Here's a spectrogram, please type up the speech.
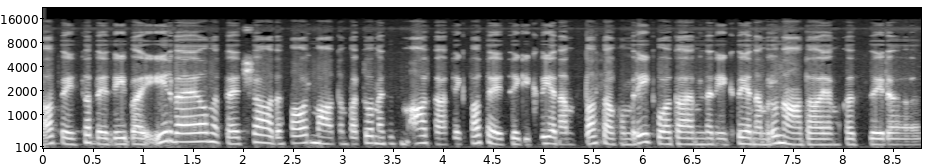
Latvijas sabiedrībai ir vēlme pēc šāda formāta, un par to mēs esam ārkārtīgi pateicīgi ikvienam pasākumu rīkotājam un arī ikvienam runātājam, kas ir uh,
